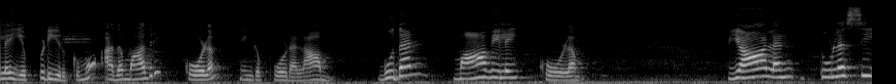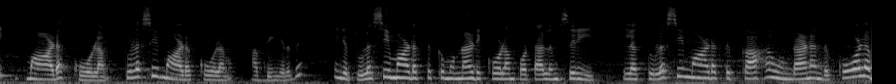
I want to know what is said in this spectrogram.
இலை எப்படி இருக்குமோ அதை மாதிரி கோலம் நீங்கள் போடலாம். புதன் மாவிலை கோலம். வியாழன் துளசி மாட கோலம். துளசி மாட கோலம் அப்படிங்கிறது நீங்கள் துளசி மாடத்துக்கு முன்னாடி கோலம் போட்டாலும் சரி இல்லை துளசி மாடத்துக்காக உண்டான அந்த கோல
